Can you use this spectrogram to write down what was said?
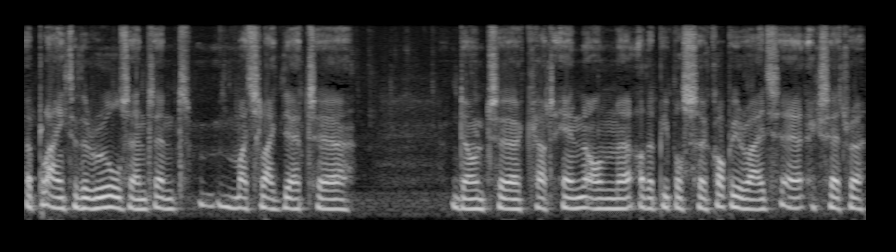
applying to the rules and, and much like that uh, don't uh, cut in on uh, other people's copyrights, etc.,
